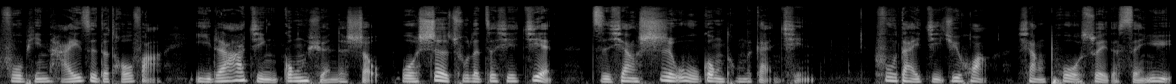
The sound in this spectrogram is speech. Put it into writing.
抚平孩子的头发、以拉紧弓弦的手，我射出了这些箭，指向事物共同的感情。附带几句话，像破碎的神谕，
